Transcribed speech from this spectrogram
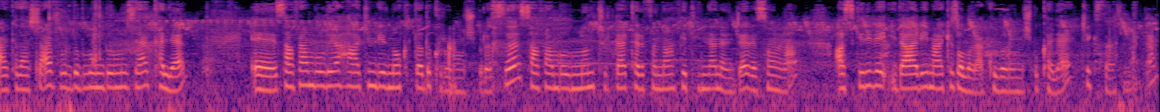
arkadaşlar burada bulunduğumuz yer kale. Ee, Safranbolu'ya hakim bir noktada kurulmuş burası. Safranbolu'nun Türkler tarafından fethinden önce ve sonra askeri ve idari merkez olarak kullanılmış bu kale. Çek istersen Erdem.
